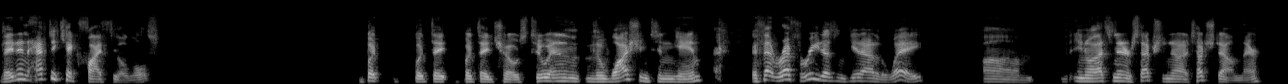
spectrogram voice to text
they didn't have to kick five field goals. But but they but they chose to. And the Washington game, if that referee doesn't get out of the way, um, you know, that's an interception, not a touchdown there.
